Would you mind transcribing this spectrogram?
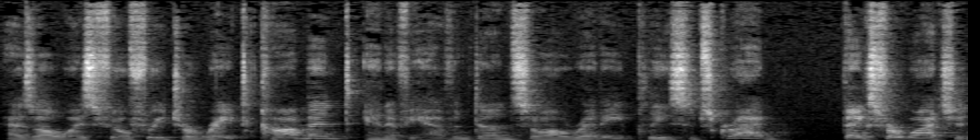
as always, feel free to rate, comment, and if you haven't done so already, please subscribe. Thanks for watching.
